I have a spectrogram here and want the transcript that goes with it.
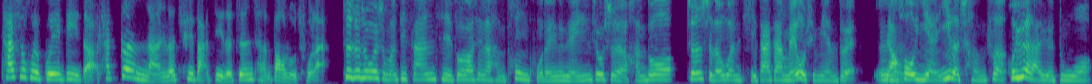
他是会规避的，他更难的去把自己的真诚暴露出来。这就是为什么第三季做到现在很痛苦的一个原因，就是很多真实的问题大家没有去面对，然后演绎的成分会越来越多。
